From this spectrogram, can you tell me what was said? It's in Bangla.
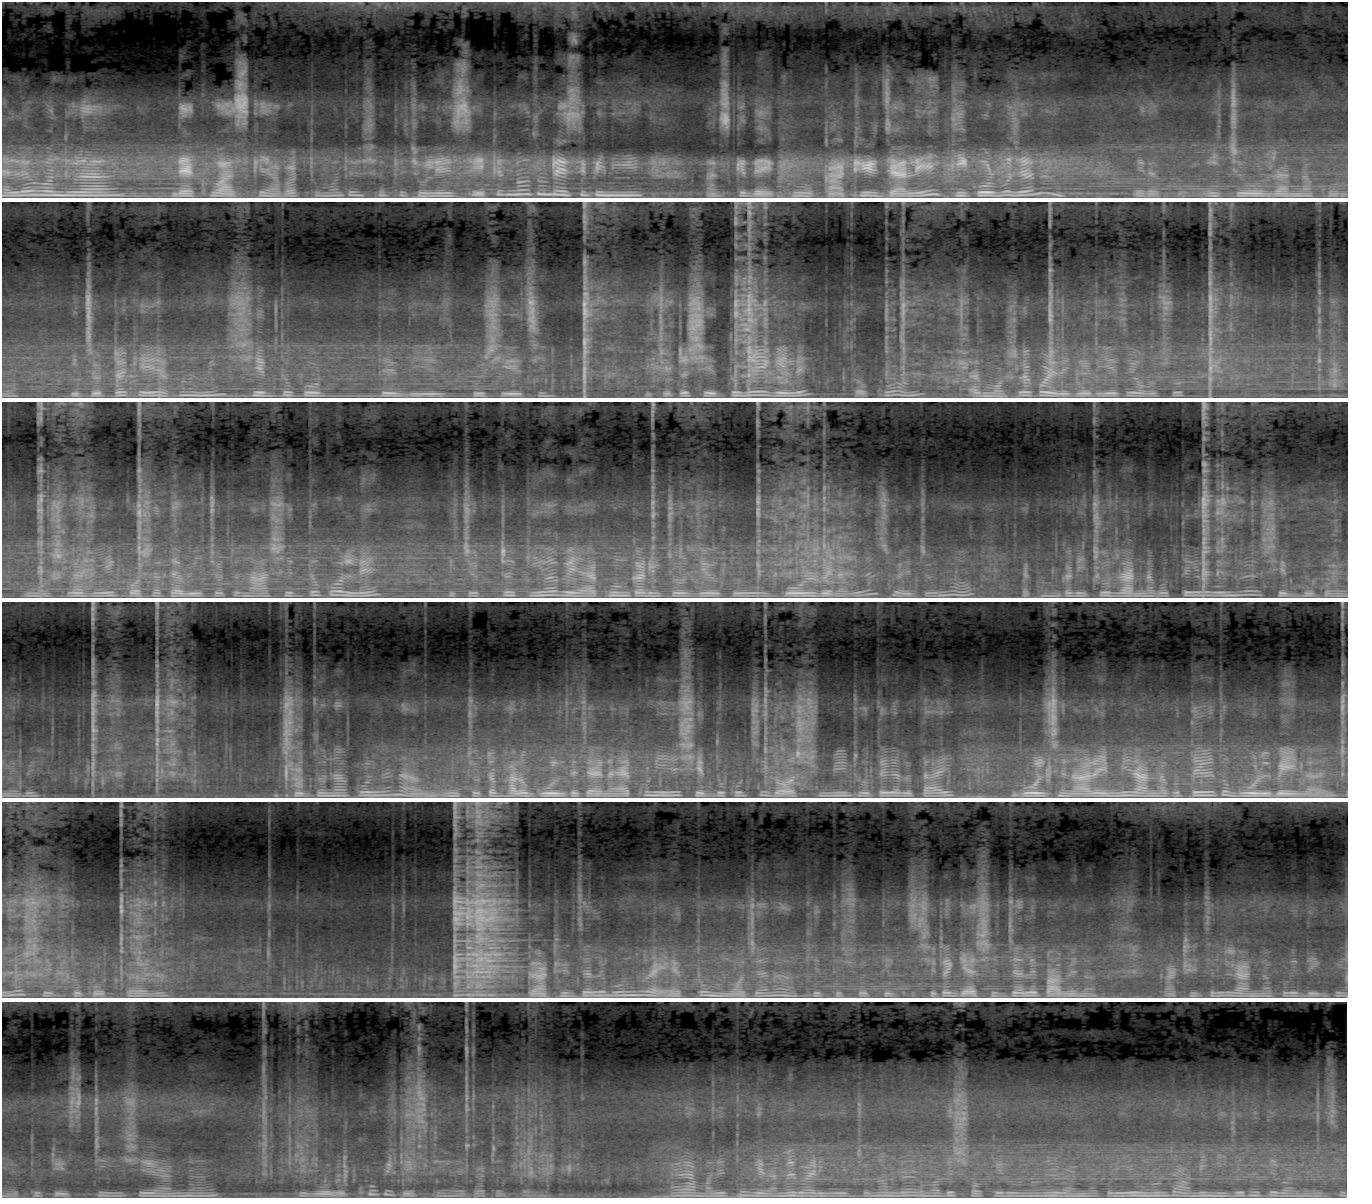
হ্যালো বন্ধুরা, দেখো আজকে আবার তোমাদের সাথে চলে এসেছি একটা নতুন রেসিপি নিয়ে। আজকে দেখো কাঠের জালে কি করব জানো? এ দেখো, ইঁচড় রান্না করব। ইঁচড়টাকে এখন আমি সেদ্ধ করতে দিয়ে বসিয়েছি। ইঁচড়টা সেদ্ধ হয়ে গেলে তখন আর মশলা করে রেখে দিয়েছি। অবশ্য মশলা দিয়ে কষাতে হবে। ইঁচড়টা না সেদ্ধ করলে ইঁচড়টা কী হবে? এখনকার ইঁচড় যেহেতু গলবে না, বুঝেছ? এর জন্য এখনকার ইঁচড় রান্না করতে গেলে বন্ধুরা সেদ্ধ করে নেবে। সেদ্ধ না করলে না ইঁচড়টা ভালো গলতে চায় না। এখন এই যে সেদ্ধ করছি, দশ মিনিট হতে গেল, তাই গলছে না। আর এমনি রান্না করতে গেলে তো গলবেই না, এর জন্য সেদ্ধ করতে হবে। কাঠের জালে বন্ধুরা এত মজা না খেতে সত্যি। সেটা গ্যাসের জালে পাবে না। কাঠের জালে রান্না করে দেখবে এত টেস্টি সে রান্না। কি বলব খুবই টেস্টি হয় কাঠের জন্য আর আমাদের তো গ্রামে বাড়ি, এর জন্য আমরা আমাদের শখের উনুনে রান্না করি। এই উনুনটা আমি নিজের হাতে বানিয়েছি।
